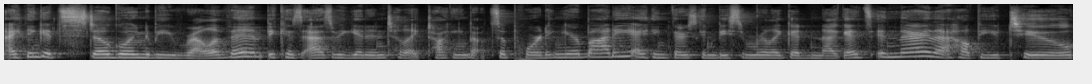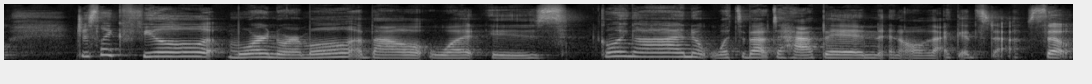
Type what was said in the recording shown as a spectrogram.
I think it's still going to be relevant because as we get into like talking about supporting your body, I think there's going to be some really good nuggets in there that help you to just like feel more normal about what is going on, what's about to happen, and all of that good stuff. So,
